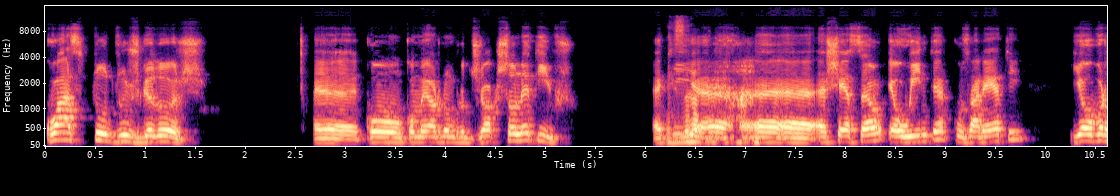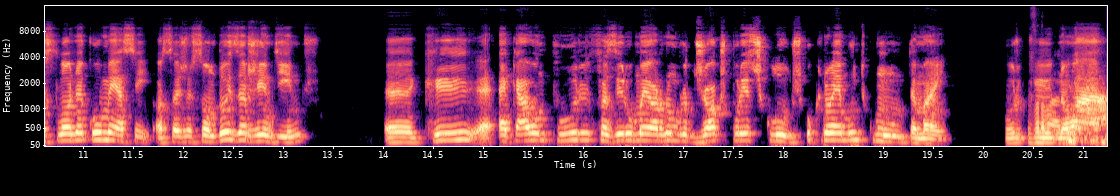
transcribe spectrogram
quase todos os jogadores uh, com, com maior número de jogos são nativos. Aqui a, a, a, exceção é o Inter, com o Zanetti, e ao Barcelona com o Messi. Ou seja, são dois argentinos uh, que acabam por fazer o maior número de jogos por esses clubes, o que não é muito comum também, porque não há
